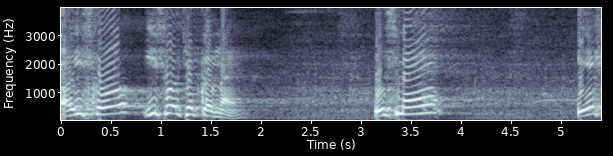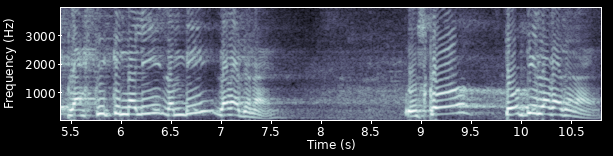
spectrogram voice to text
और इसको इस ओर छेद करना है। उसमें एक प्लास्टिक की नली लंबी लगा देना है। उसको टोटी लगा देना है।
